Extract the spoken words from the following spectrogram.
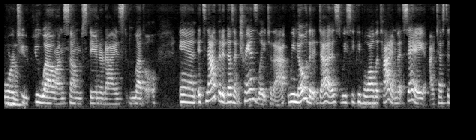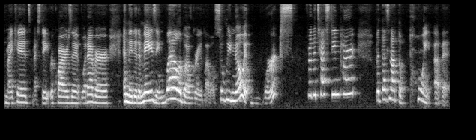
or mm-hmm. to do well on some standardized level. And it's not that it doesn't translate to that. We know that it does. We see people all the time that say, I tested my kids, my state requires it, whatever, and they did amazing, well above grade level. So we know it works for the testing part, but that's not the point of it.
